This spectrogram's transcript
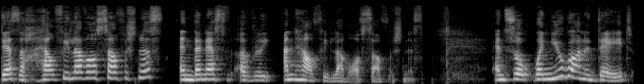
there's a healthy level of selfishness and then there's a really unhealthy level of selfishness. And so when you go on a date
